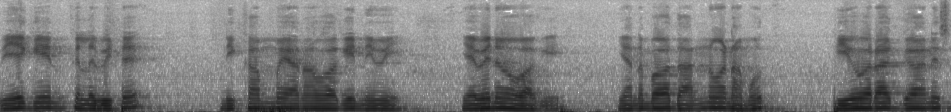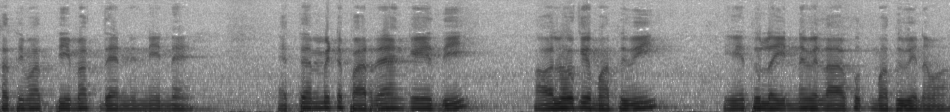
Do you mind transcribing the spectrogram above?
වේගයෙන් කළ විට නිකම්ම යනවා වගේ නෙවෙයි. යවෙනවා වගේ. යන බව දන්නව නමුත් පියවරක් ගානේ සතිමත් වීමක් දැනෙන්නේ නැහැ. ඇතැම් විට පර්යංකයේදී ආලෝකයේ මතුවී ඒ තුල ඉන්න වෙලාවකුත් මතුවෙනවා.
